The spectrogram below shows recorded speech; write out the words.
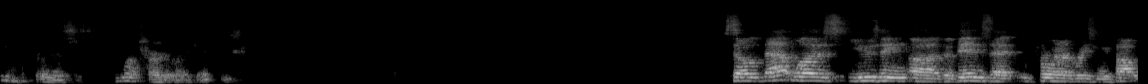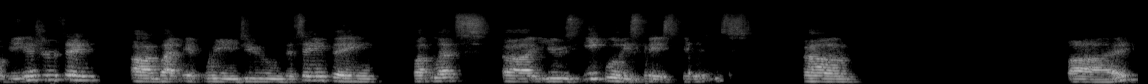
This is much harder. So that was using uh, the bins that, for whatever reason, we thought would be interesting. Um, but if we do the same thing, but let's uh, use equally spaced bins um, by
